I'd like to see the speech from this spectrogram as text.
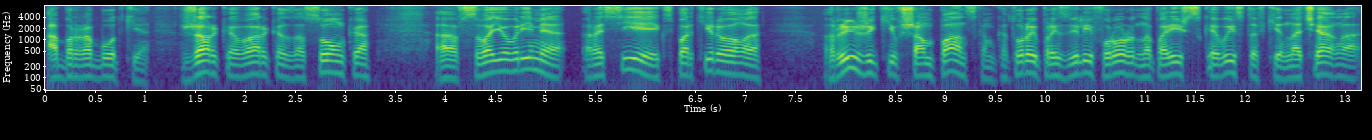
обработки. Жарка, варка, засолка. А в свое время Россия экспортировала рыжики в шампанском, которые произвели фурор на парижской выставке начала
